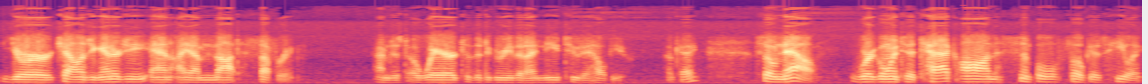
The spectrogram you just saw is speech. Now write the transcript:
your challenging energy, and I am not suffering. I'm just aware to the degree that I need to to help you. Okay? So now we're going to tack on simple focus healing.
